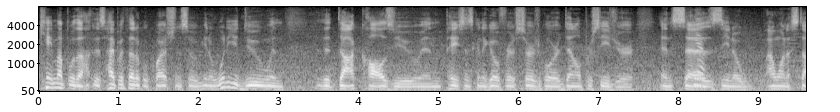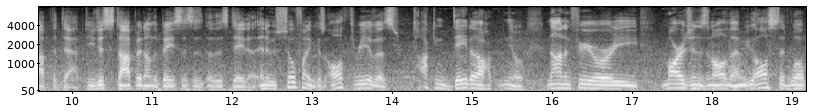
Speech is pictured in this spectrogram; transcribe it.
came up with a, this hypothetical question. So, you know, what do you do when the doc calls you and patient's going to go for a surgical or a dental procedure and says, you know, I want to stop the DAPT? Do you just stop it on the basis of this data? And it was so funny because all three of us talking data, you know, non-inferiority margins and all of that, mm-hmm. we all said, well,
